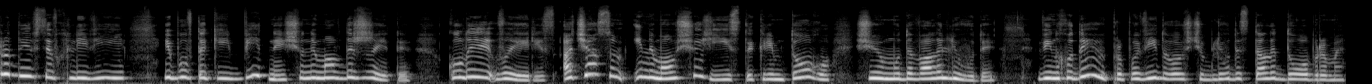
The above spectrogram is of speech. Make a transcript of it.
народився в хліві і був такий бідний, що не мав де жити, коли виріс, а часом і не мав що їсти, крім того, що йому давали люди. Він ходив і проповідував, щоб люди стали добрими,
